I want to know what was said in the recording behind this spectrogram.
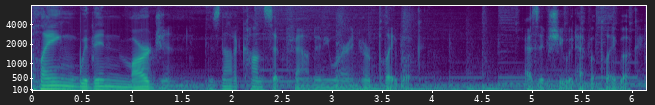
Playing within margin is not a concept found anywhere in her playbook. As if she would have a playbook.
